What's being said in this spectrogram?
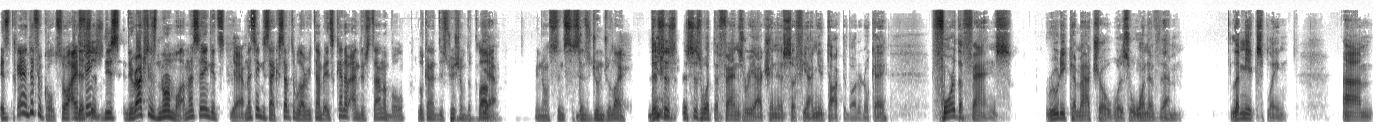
It's kind of difficult. So I this think is, this direction is normal. I'm not saying it's yeah. I'm not saying it's acceptable every time, but it's kind of understandable looking at the situation of the club. Yeah. You know, since since June, July. This is this is what the fans' reaction is, Sofiane, and you talked about it, okay? For the fans, Rudy Camacho was one of them. Let me explain. Um,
